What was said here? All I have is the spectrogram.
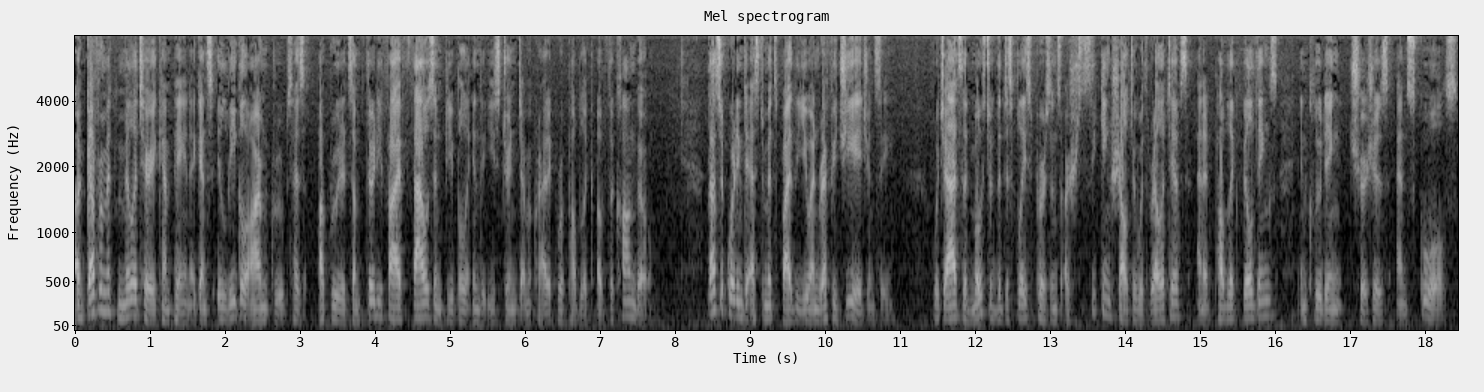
A government military campaign against illegal armed groups has uprooted some 35,000 people in the Eastern Democratic Republic of the Congo. That's according to estimates by the UN Refugee Agency, which adds that most of the displaced persons are seeking shelter with relatives and at public buildings, including churches and schools.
